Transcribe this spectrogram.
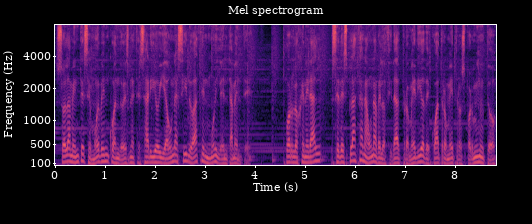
Solamente se mueven cuando es necesario y aún así lo hacen muy lentamente. Por lo general, se desplazan a una velocidad promedio de 4 metros por minuto,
